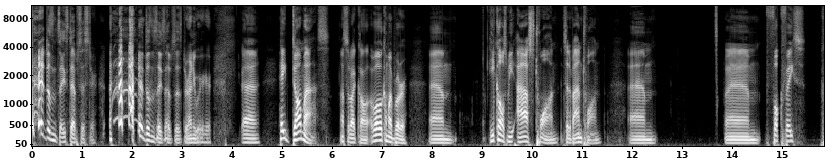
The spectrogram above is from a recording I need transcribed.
it doesn't say stepsister. it doesn't say stepsister anywhere here. Uh, hey, dumbass. That's what I call. It. Well, I'll call my brother. Um, he calls me Ass Twan instead of Antoine. Um, um, fuckface.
